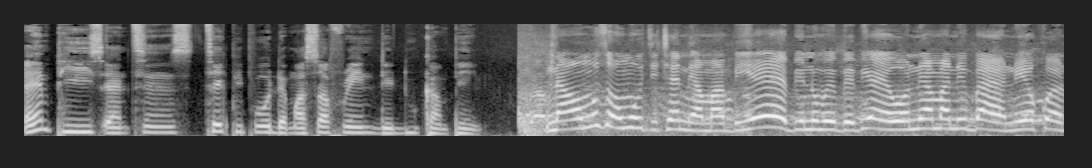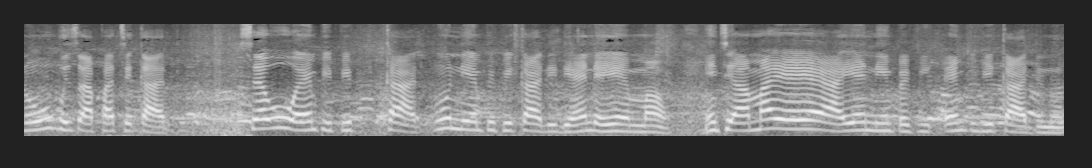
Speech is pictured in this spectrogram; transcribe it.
MPs and things take people that are suffering, they do campaign. na ɔmo sɛ ɔmo kyekyɛ nneɛma bi yɛ binom beebi a yɛwɔ nneɛma no baa no yɛkɔ no ɔmo bisa party card sɛ wowɔ npp card wonni npp card deɛ ɛnna yɛ mma wo npp card no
